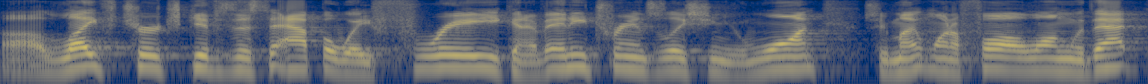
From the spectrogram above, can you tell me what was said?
Uh, Life Church gives this app away free. You can have any translation you want, so you might want to follow along with that.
